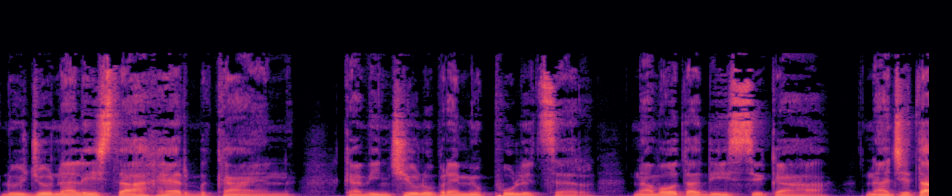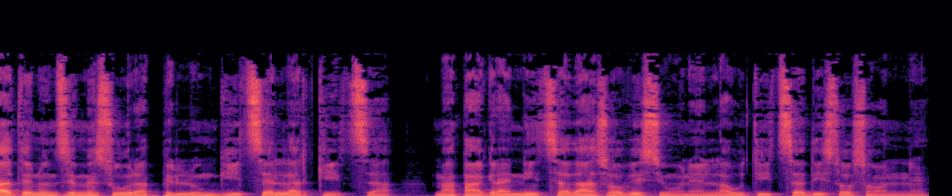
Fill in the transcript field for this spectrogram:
Lo giornalista Herb Cain, che ha vinto il premio Pulitzer una volta dissi che una città non si misura per lunghezza e larghezza, ma sua visione e l'autizza di suo sonno.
